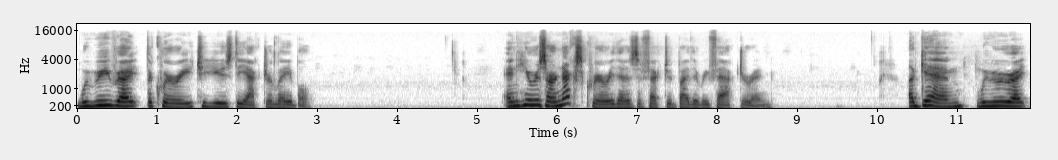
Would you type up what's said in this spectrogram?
we rewrite the query to use the actor label. And here is our next query that is affected by the refactoring. Again, we rewrite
